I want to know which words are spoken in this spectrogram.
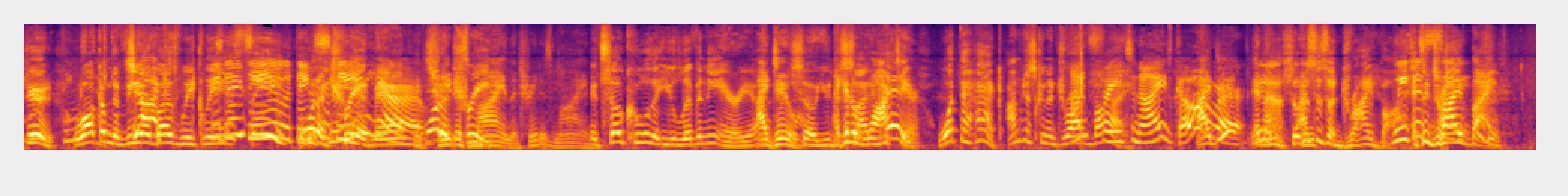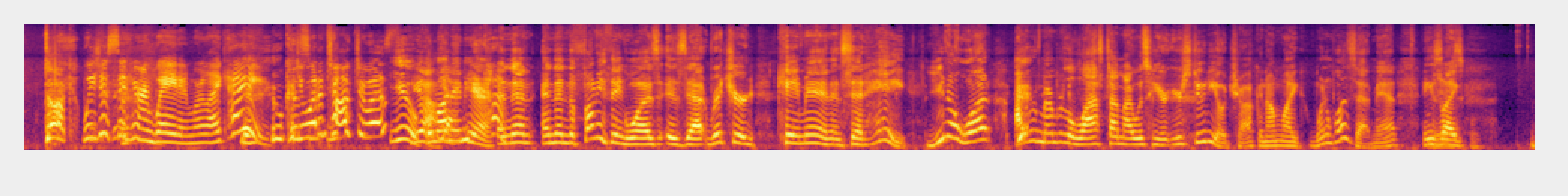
Dude, think welcome to VO Chuck, Buzz Weekly. Good to see you. Thanks What a treat, man. The What a treat treat. is mine. The treat is mine. It's so cool that you live in the area. I do. So you I decided, could've walked hey, here. what the heck? I'm just going to drive I'm by. free tonight. Go I over. did. And Yeah, I'm- so this I'm- is a drive-by. It's a drive-by. Duck. We just sit here and wait, and we're like, "Hey, who do can you want to talk to us?" You Yeah. come on Yeah. in here. And then and then the funny thing was is that Richard came in and said, "Hey, you know what? I remember the last time I was here at your studio, Chuck." And I'm like, "When was that, man?" And he's like,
